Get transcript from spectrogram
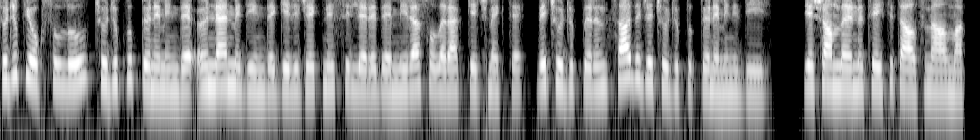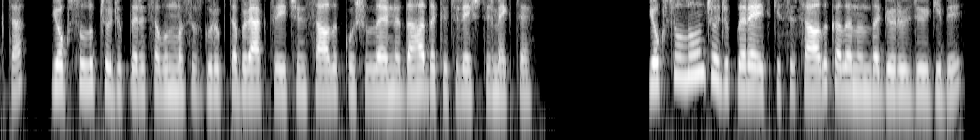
Çocuk yoksulluğu, çocukluk döneminde önlenmediğinde gelecek nesillere de miras olarak geçmekte ve çocukların sadece çocukluk dönemini değil, yaşamlarını tehdit altına almakta, yoksulluk çocukları savunmasız grupta bıraktığı için sağlık koşullarını daha da kötüleştirmekte. Yoksulluğun çocuklara etkisi sağlık alanında görüldüğü gibi,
